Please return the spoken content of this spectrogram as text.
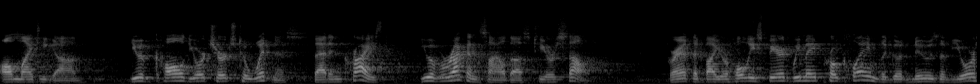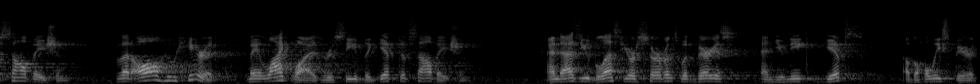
Almighty God, you have called your church to witness that in Christ you have reconciled us to yourself. Grant that by your Holy Spirit we may proclaim the good news of your salvation, so that all who hear it may likewise receive the gift of salvation. And as you bless your servants with various and unique gifts of the Holy Spirit,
